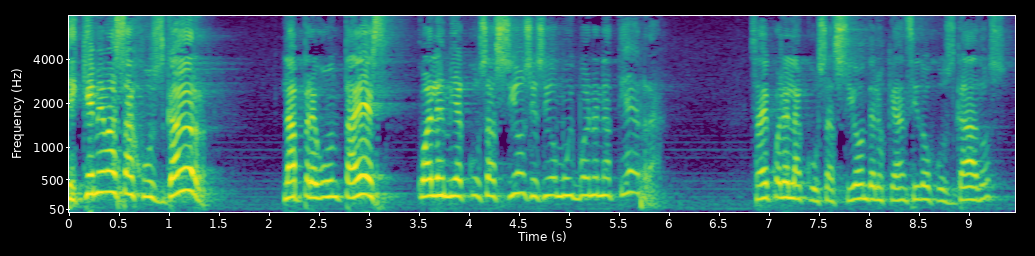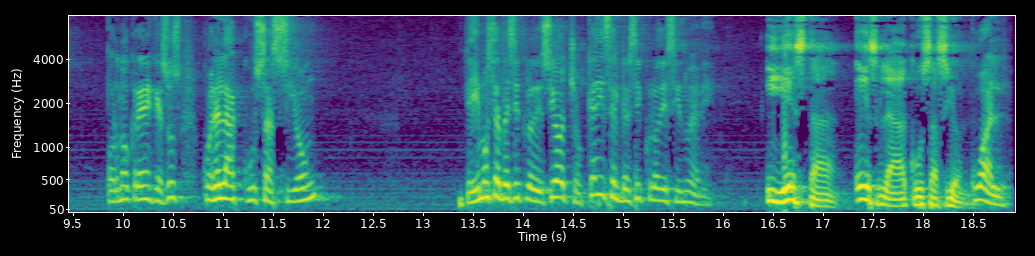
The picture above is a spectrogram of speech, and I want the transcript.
¿De qué me vas a juzgar? La pregunta es, ¿cuál es mi acusación si he sido muy bueno en la tierra? ¿Sabe cuál es la acusación de los que han sido juzgados por no creer en Jesús? ¿Cuál es la acusación? Leímos el versículo 18. ¿Qué dice el versículo 19? Y esta es la acusación. ¿Cuál?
